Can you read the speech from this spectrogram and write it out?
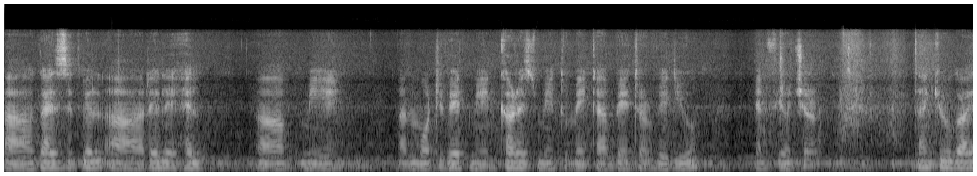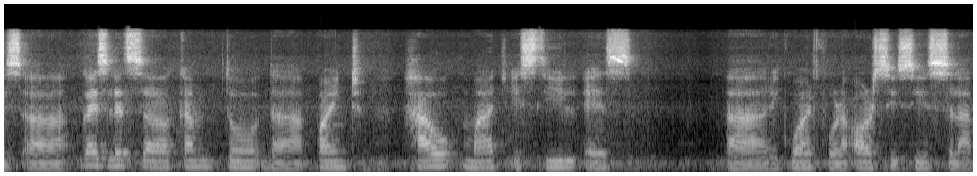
Uh, guys it will really help me and motivate me encourage me to make a better video in future thank you guys. Uh, guys let's uh, come to the point. How much steel is uh, required for RCC slab?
